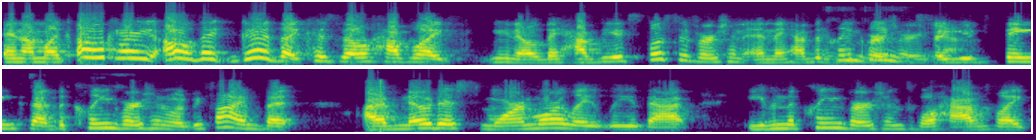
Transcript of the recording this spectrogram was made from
and i'm like oh, okay oh that good like because they'll have like you know they have the explicit version and they have the Yeah, the clean, clean version version, so yeah. you'd think that the clean version would be fine but i've noticed more and more lately that even the clean versions will have like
